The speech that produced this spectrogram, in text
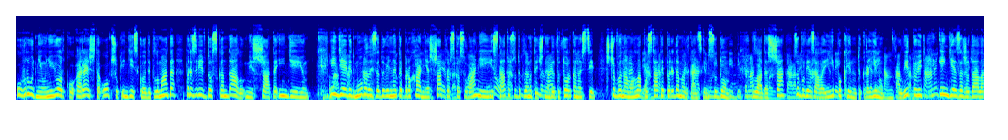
У грудні у Нью-Йорку арешт та обшук індійського дипломата призвів до скандалу між США та Індією. Індія відмовилась задовільнити прохання США про скасування її статусу дипломатичної недоторканості, щоб вона могла постати перед американським судом. Влада США зобов'язала її покинути країну. У відповідь Індія зажадала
